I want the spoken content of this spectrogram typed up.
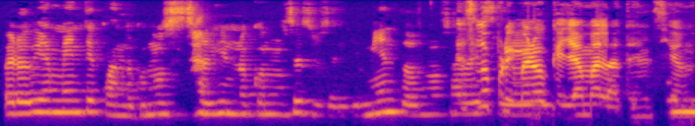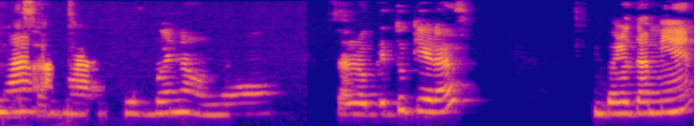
pero obviamente cuando conoces a alguien no conoces sus sentimientos, no sabes. Es lo primero que llama la atención. si es buena o no, o sea, lo que tú quieras, pero también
